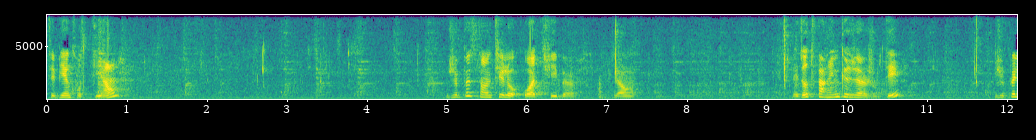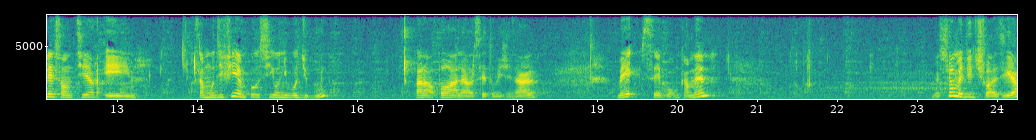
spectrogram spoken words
C'est bien croustillant. Je peux sentir le white fiber dans les autres farines que j'ai ajoutées. Je peux les sentir et ça modifie un peu aussi au niveau du goût par rapport à la recette originale. Mais c'est bon quand même. Mais si on me dit de choisir,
